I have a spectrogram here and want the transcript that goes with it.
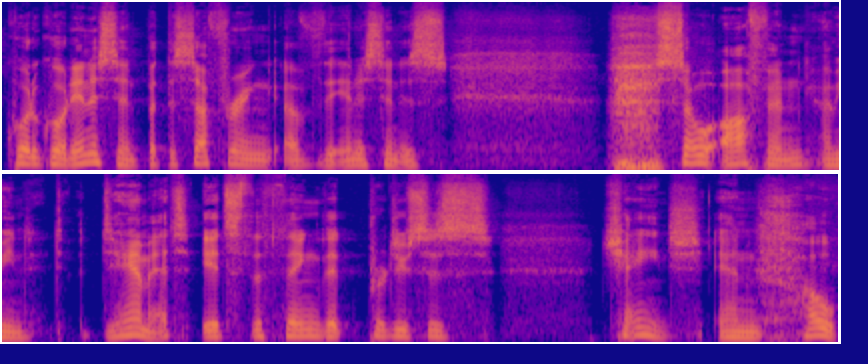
quote unquote innocent, but the suffering of the innocent is so often. I mean, damn it, it's the thing that produces change and hope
